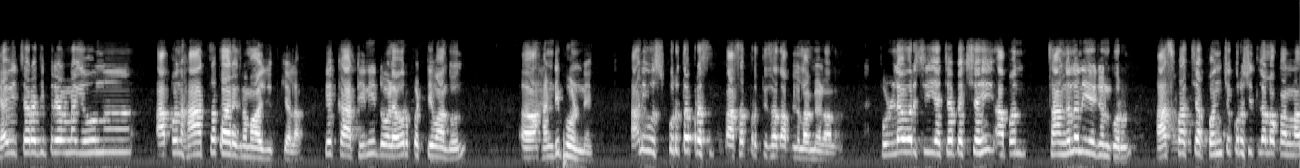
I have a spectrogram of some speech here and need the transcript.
ह्या विचाराची प्रेरणा घेऊन आपण हा आजचा कार्यक्रम आयोजित केला की काठीने डोळ्यावर पट्टी बांधून हंडी फोडणे. आणि उत्स्फूर्त असा प्रतिसाद आपल्याला मिळाला. पुढल्या वर्षी याच्यापेक्षाही आपण चांगलं नियोजन करून आसपासच्या पंचक्रोशीतल्या लोकांना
